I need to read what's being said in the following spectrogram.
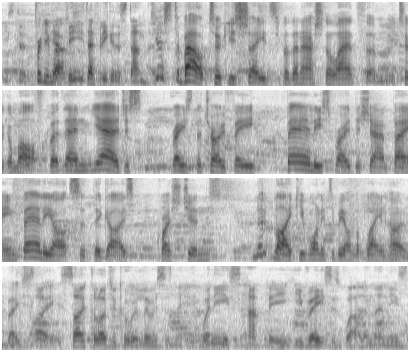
he stood, pretty much. He's definitely going to stand there. Just about took his shades for the national anthem. He took them off, but then yeah, just raised the trophy. Barely sprayed the champagne. Barely answered the guy's questions. Looked like he wanted to be on the plane home, basically. It's psychological with Lewis, isn't it? When he's happy, he races well, and then he's,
